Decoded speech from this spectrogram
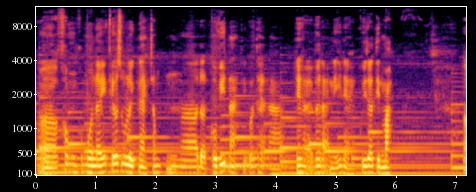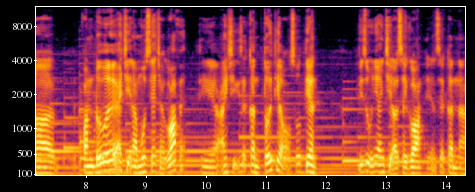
uh, không không muốn lấy phiếu du lịch này trong uh, đợt covid này thì có thể là liên hệ với đại lý để quy ra tiền mặt. Uh, còn đối với anh chị nào mua xe trả góp ấy, thì anh chị sẽ cần tối thiểu số tiền. Ví dụ như anh chị ở Sài Gòn thì sẽ cần là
